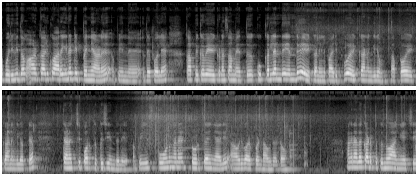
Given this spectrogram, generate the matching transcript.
അപ്പോൾ ഒരുവിധം ആൾക്കാർക്കും അറിയുന്ന ടിപ്പ് തന്നെയാണ്. പിന്നെ ഇതേപോലെ കപ്പയൊക്കെ വേവിക്കുന്ന സമയത്ത് കുക്കറിൽ എന്ത് എന്ത് വേവിക്കുകയാണെങ്കിലും പരിപ്പ് വേവിക്കുകയാണെങ്കിലും കപ്പ വേവിക്കുകയാണെങ്കിലും ഒക്കെ തിളച്ച് പുറത്തേക്ക് ചീന്തൽ അപ്പോൾ ഈ സ്പൂൺ ഇങ്ങനെ ഇട്ട് കൊടുത്തു കഴിഞ്ഞാൽ ആ ഒരു കുഴപ്പമുണ്ടാവില്ല കേട്ടോ. അങ്ങനെ അതൊക്കെ അടുപ്പത്തുനിന്ന് വാങ്ങി വെച്ച്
